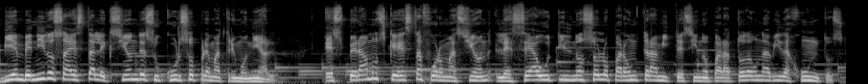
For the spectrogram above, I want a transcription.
Bienvenidos a esta lección de su curso prematrimonial. Esperamos que esta formación les sea útil no solo para un trámite, sino para toda una vida juntos.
